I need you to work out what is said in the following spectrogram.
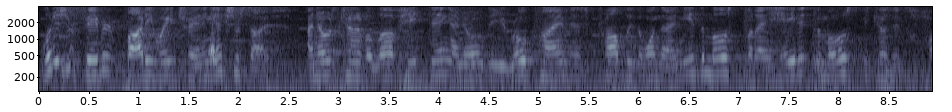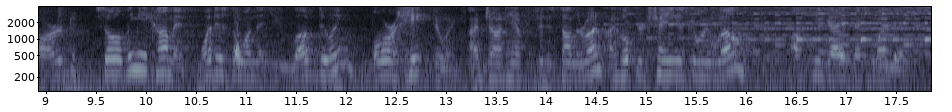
what is your favorite body weight training exercise? I know it's kind of a love-hate thing. I know the rope climb is probably the one that I need the most, but I hate it the most because it's hard. So leave me a comment. What is the one that you love doing or hate doing? I'm Jon Ham for Fitness on the Run. I hope your training is going well. I'll see you guys next Monday.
